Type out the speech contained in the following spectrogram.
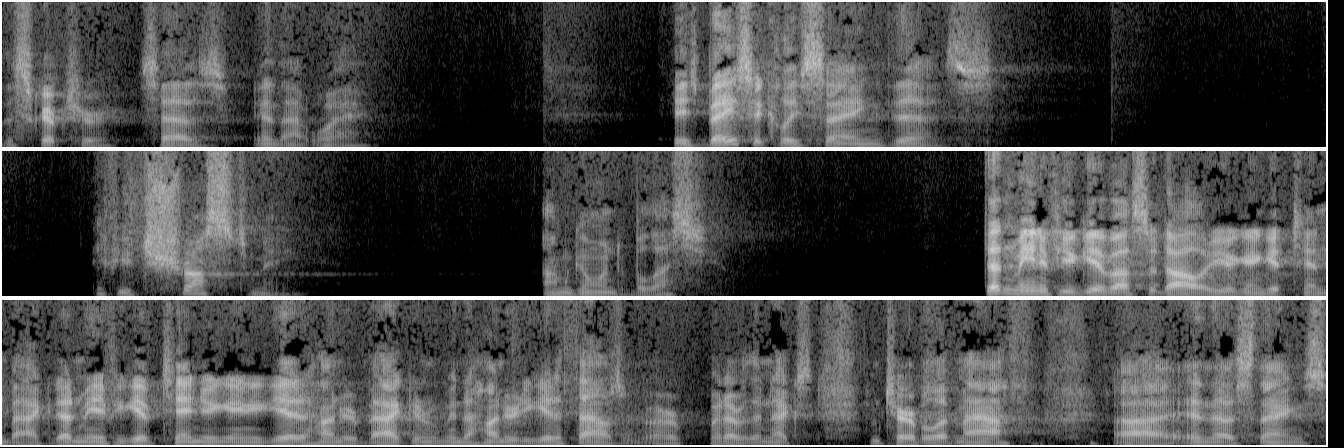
the scripture says in that way. He's basically saying this If you trust me, I'm going to bless you. Doesn't mean if you give us a dollar, you're going to get 10 back. Doesn't mean if you give 10, you're going to get 100 back. Doesn't mean 100, you get 1,000 or whatever the next. I'm terrible at math uh, in those things.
